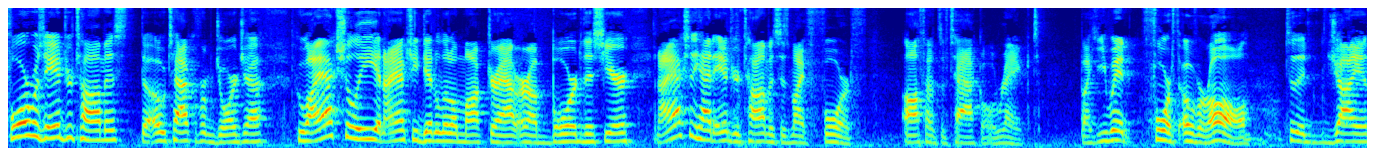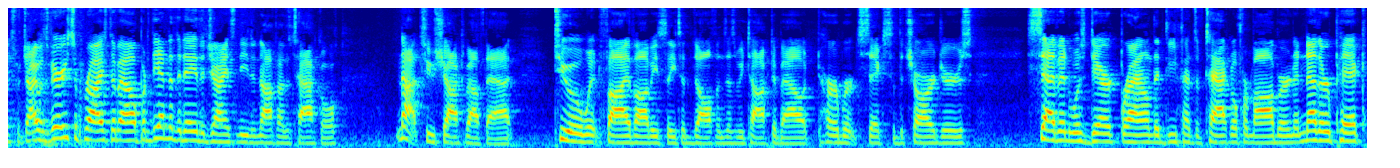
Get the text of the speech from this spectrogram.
Four was Andrew Thomas, the O tackle from Georgia, who I actually and I actually did a little mock draft or a board this year, and I actually had Andrew Thomas as my fourth offensive tackle ranked, but he went fourth overall to the Giants, which I was very surprised about. But at the end of the day, the Giants needed an offensive tackle. Not too shocked about that. Tua went five, obviously, to the Dolphins, as we talked about. Herbert six to the Chargers. Seven was Derrick Brown, the defensive tackle from Auburn. Another pick,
